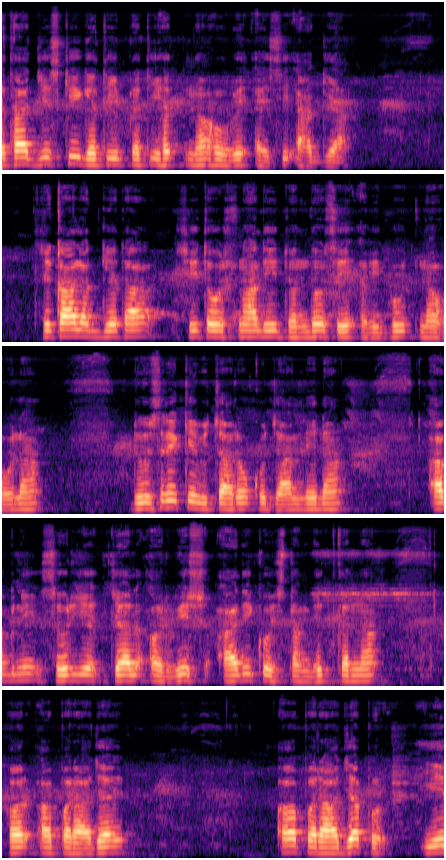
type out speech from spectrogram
तथा जिसकी गति प्रतिहत न होवे ऐसी आज्ञा। त्रिकालज्ञता, शीतोष्णादि द्वंद्वों से अभिभूत न होना, दूसरे के विचारों को जान लेना, अग्नि, सूर्य, जल और विष आदि को स्तंभित करना और अपराजय, अपराजप ये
